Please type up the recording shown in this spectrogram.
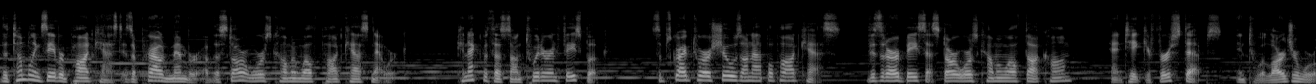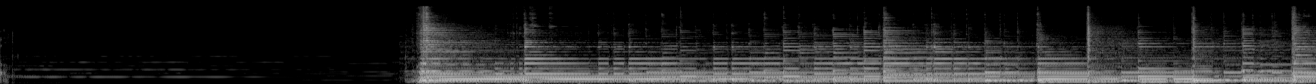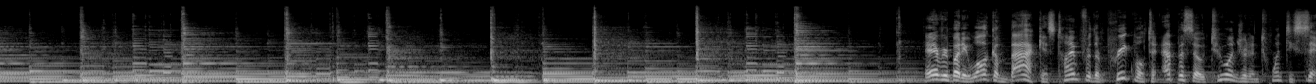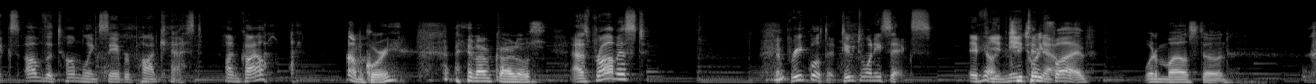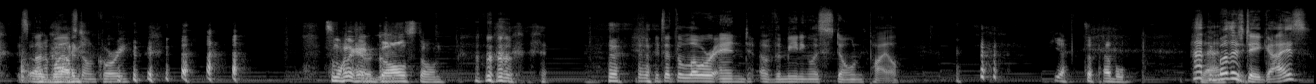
The Tumbling Saber podcast is a proud member of the Star Wars Commonwealth Podcast Network. Connect with us on Twitter and Facebook. Subscribe to our shows on Apple Podcasts. Visit our base at starwarscommonwealth.com and take your first steps into a larger world. Everybody, welcome back. It's time for the prequel to episode 226 of the Tumbling Saber podcast. I'm Kyle. I'm Corey. And I'm Carlos. As promised, the prequel to 226. If Yeah, you need to know. 225. What a milestone. It's Oh, not a God. milestone, Corey. It's more like a gallstone. it's at the lower end of the meaningless stone pile. Yeah, it's a pebble. Happy. Mother's Day, guys.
